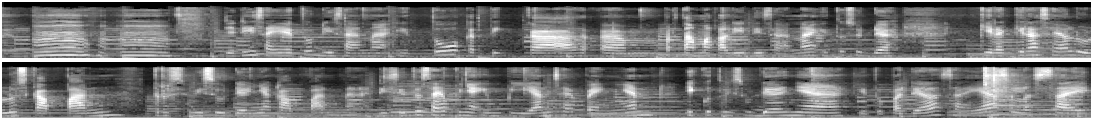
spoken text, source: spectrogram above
mem. Mm, mm. jadi saya tuh di sana itu ketika um, pertama kali di sana itu sudah kira-kira saya lulus kapan terus wisudanya kapan. Nah di situ saya punya impian saya pengen ikut wisudanya gitu. Padahal saya selesai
